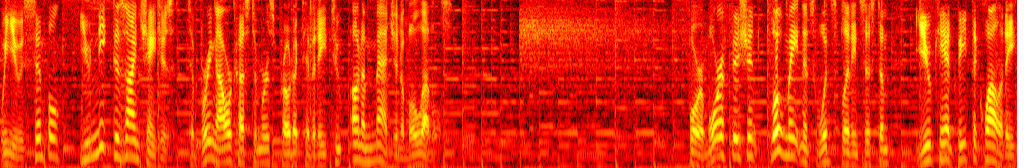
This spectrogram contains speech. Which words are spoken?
We use simple, unique design changes to bring our customers' productivity to unimaginable levels. For a more efficient, low-maintenance wood splitting system, you can't beat the quality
